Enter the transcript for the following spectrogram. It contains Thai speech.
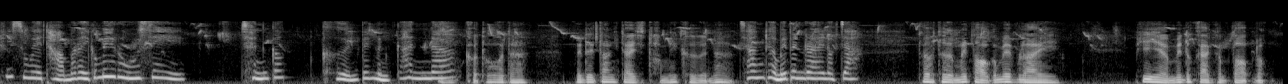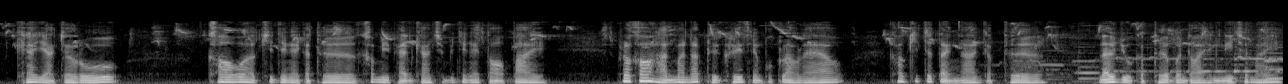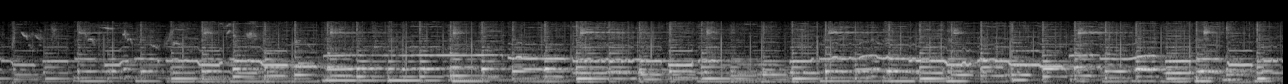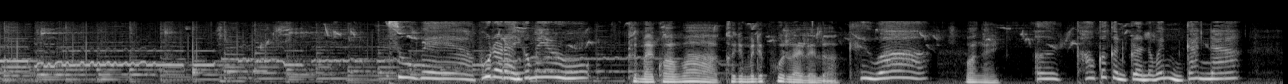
พี่ซูเวถามอะไรก็ไม่รู้สิ ฉันก็เขินเป็นเหมือนกันนะ ขอโทษนะ ไม่ได้ตั้งใจจะทำให้เขินนะช่างเธอไม่เป็นไรหรอกจ้ะถ้าเธอไม่ตอบก็ไม่เป็นไร พี่อะไม่ต้องการคำตอบหรอก แค่อยากจะรู้ เขาอะคิดยังไงกับเธอ เขามีแผนการชีวิตยังไงต่อไป เพราะเขาหันมานับถือคริสต์อย่างพวกเราแล้ว เขาคิดจะแต่งงานกับเธอ แล้วอยู่กับเธอบนดอยแห่งนี้ใช่ไหมายความว่าเขายังไม่ได้พูดอะไรเลยเหรอ คือว่า ว่าไง เออเขาก็เกรินๆเอาไว้เหมือนกันนะ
